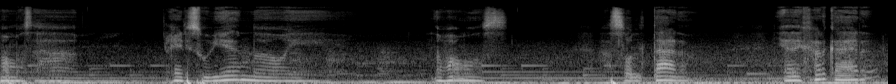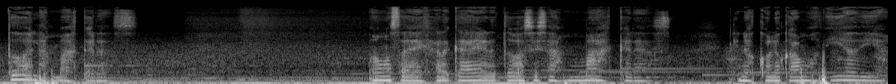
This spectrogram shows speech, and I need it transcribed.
Vamos a, ir subiendo y nos vamos a soltar y a dejar caer todas las máscaras. Vamos a dejar caer todas esas máscaras que nos colocamos día a día.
